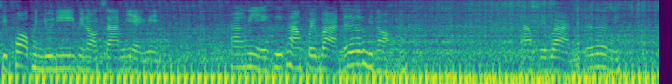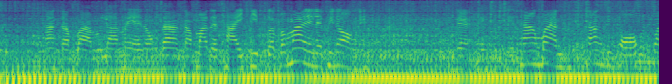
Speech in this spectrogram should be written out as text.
สิพ่อเพิ่นอยู่นี่พี่น้องสามแยกนี่ทางนี้คือทางไปบ้านเด้อพี่น้องทางไปบ้านเด้อนี่ทางกลับบ้านเวลาแม่น้องดากลับมาแต่ถ่ายคลิปกันประมาณนี้แหละพี่น้องนี่แหละนี่นี่ทางบ้านทางที่พ่อเพิ่นไป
